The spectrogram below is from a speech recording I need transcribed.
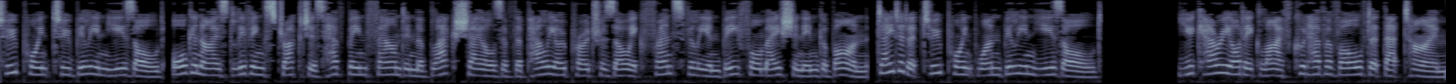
2.2 billion years old. Organized living structures have been found in the black shales of the Paleoproterozoic Francevillien B Formation in Gabon, dated at 2.1 billion years old. Eukaryotic life could have evolved at that time.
